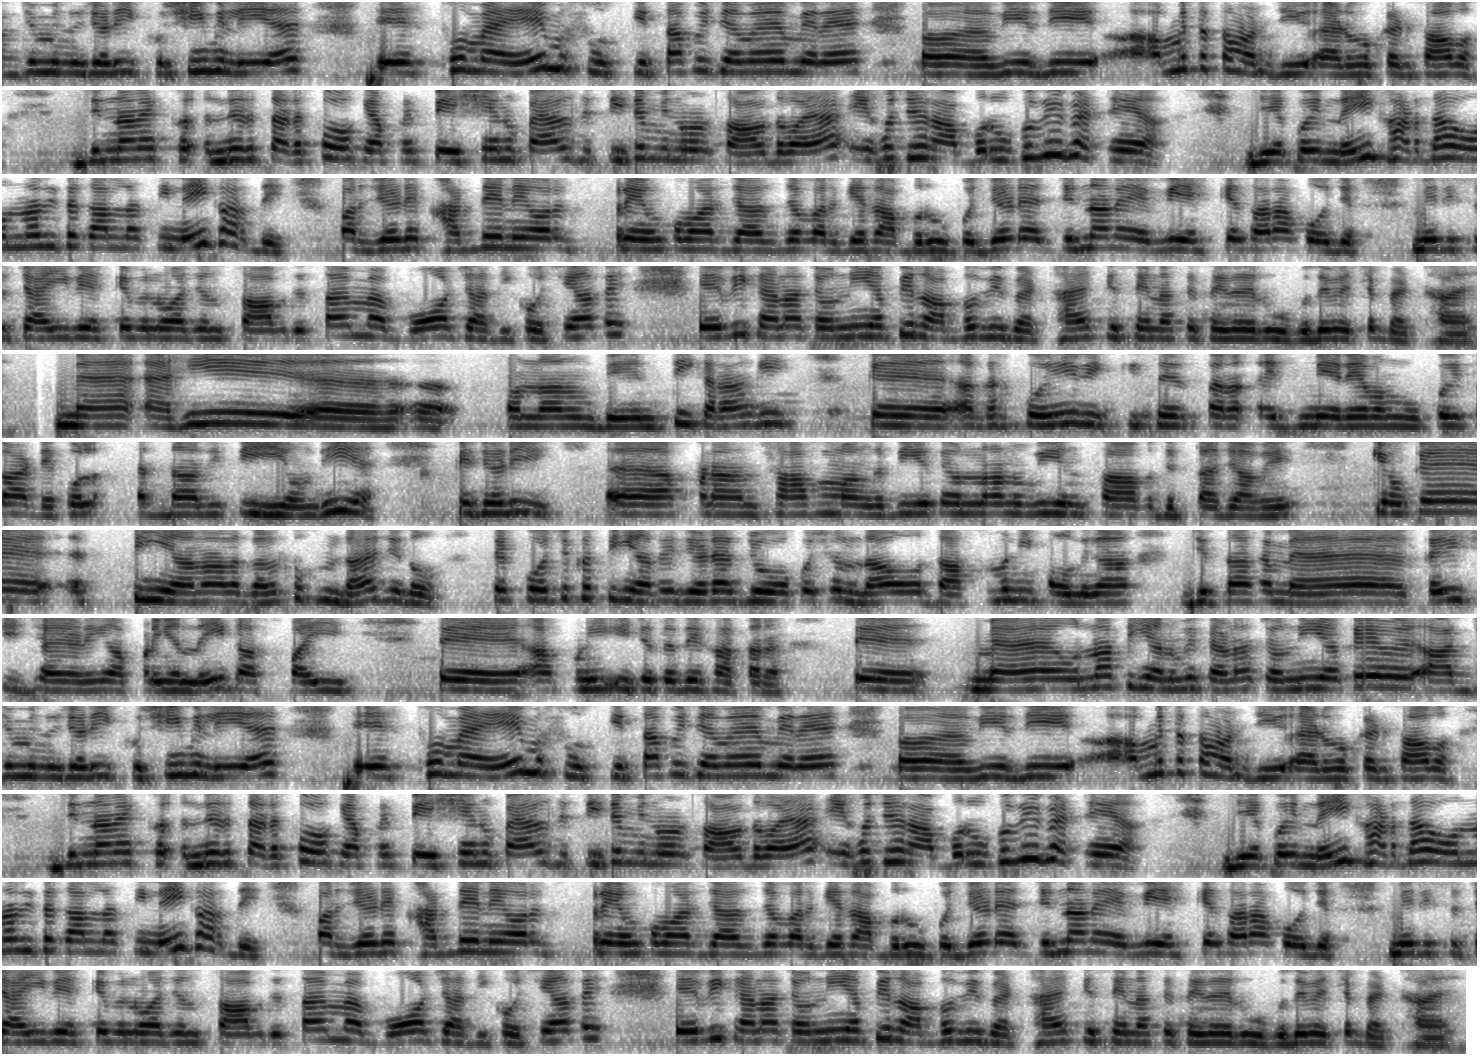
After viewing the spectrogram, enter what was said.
ਅੱਜ ਮੈਨੂੰ ਜਿਹੜੀ ਖੁਸ਼ੀ ਮਿਲੀ ਹੈ, ਇਥੋਂ ਮੈਂ ਇਹ ਮਹਿਸੂਸ ਕੀਤਾ ਵੀ ਜਿਵੇਂ ਮੇਰੇ ਵੀਰ ਜੀ, ਅਮਿਤ ਧਵਨ ਜੀ ਐਡਵੋਕੇਟ ਸਾਹਿਬ, ਜਿਨ੍ਹਾਂ ਨੇ ਨਿਰਧੜਕ ਹੋ ਕੇ ਆਪਣੇ ਪੇਸ਼ੇ ਨੂੰ ਪਹਿਲ ਦਿੱਤੀ ਤੇ ਮੈਨੂੰ ਇਨਸਾਫ ਦਿਵਾਇਆ, ਇਹੋ ਜਿਹੇ ਰੱਬ ਰੂਪ ਵੀ ਬੈਠੇ ਆ। ਜੇ ਕੋਈ ਨਹੀਂ ਖੜਦਾ, ਉਹਨਾਂ ਦੀ ਤਾਂ ਗੱਲ ਅਸੀਂ ਨਹੀਂ ਕਰਦੇ, ਪਰ ਜਿਹੜੇ ਖੜਦੇ ਨੇ ਔਰ ਪ੍ਰੇਮ ਕੁਮਾਰ ਜੱਜ ਵਰਗੇ ਰੱਬ ਰੂਪ ਜਿਹੜੇ, ਜਿਨ੍ਹਾਂ ਨੇ ਵੇਖ ਕੇ ਸਾਰਾ ਕੁਝ, ਮੇਰੀ ਸਚਾਈ ਵੇਖ ਕੇ ਮੈਨੂੰ ਅੱਜ ਇਨਸਾਫ ਦਿੱਤਾ ਮੈਂ ਬਹੁਤ ਜ਼ਿਆਦਾ ਖੁਸ਼ ਹਾਂ ਤੇ ਇਹ ਵੀ ਕਹਿਣਾ ਚਾਹੁੰਦੀ ਹਾਂ ਵੀ ਰੱਬ ਵੀ ਬੈਠਾ ਹੈ, ਕਿਸੇ ਨਾ ਕਿਸੇ ਦੇ ਰੂਪ ਦੇ ਵਿੱਚ ਬੈਠਾ ਹੈ। ਮੈਂ ਇਹੀ ਉਹਨਾਂ ਨੂੰ ਬੇਨਤੀ ਕਰਾਂਗੀ ਕਿ ਅਗਰ ਕੋਈ ਵੀ ਕਿਸੇ ਤਰ੍ਹਾਂ ਮੇਰੇ ਵਾਂਗੂ ਕੋਈ ਤੁਹਾਡੇ ਕੋਲ ਇਦਾਂ ਦੀ ਧੀ ਆਉਂਦੀ ਹੈ ਕਿ ਜਿਹੜੀ ਆਪਣਾ ਇਨਸਾਫ ਮੰਗਦੀ ਹੈ ਤੇ ਉਹਨਾਂ ਨੂੰ ਵੀ ਇਨਸਾਫ ਦਿੱਤਾ ਜਾਵੇ। ਕਿਉਂਕਿ ਧੀਆਂ ਨਾਲ ਗਲਤ ਹੁੰਦਾ ਹੈ ਜਦੋਂ ਤੇ ਕੁਝ ਕੁ ਧੀਆਂ ਤੇ ਜਿਹੜਾ ਜੋ ਕੁਝ ਹੁੰਦਾ ਉਹ ਦੱਸ ਵੀ ਨਹੀਂ ਪਾਉਂਦੀਆਂ। ਜਿੱਦਾਂ ਕਿ ਮੈਂ ਕਈ ਚੀਜ਼ਾਂ ਜਿਹੜੀਆਂ ਆਪਣੀਆਂ ਨਹੀਂ ਦੱਸ ਪਾਈ ਤੇ ਆਪਣੀ ਇੱਜ਼ਤ ਦੇ ਖਾਤਰ। ਤੇ ਮੈਂ ਉਹਨਾਂ ਧੀਆਂ ਨੂੰ ਵੀ ਕਹਿਣਾ ਚਾਹੁੰਦੀ ਆ ਕਿ ਅੱਜ ਮੈਨੂੰ ਜਿਹੜੀ ਖੁਸ਼ੀ ਮਿਲੀ ਹੈ, ਇਥੋਂ ਮੈਂ ਇਹ ਮਹਿਸੂਸ ਕੀਤਾ ਵੀ ਜਿਵੇਂ ਮੇਰੇ ਵੀਰ ਜੀ ਅਮਿਤ ਧਵਨ ਜੀ ਐਡਵੋਕੇਟ ਸਾਹਿਬ, ਜਿਨ੍ਹਾਂ ਨੇ ਨਿਰਧੜਕ ਹੋ ਕੇ ਆਪਣੇ ਪੇਸ਼ੇ ਨੂੰ ਪਹਿਲ ਦਿੱਤੀ ਤੇ ਮੈਨੂੰ ਇਨਸਾਫ ਦਿਵਾਇਆ, ਇਹੋ ਜਿਹੇ ਰੱਬ ਰੂਪ ਵੀ ਬੈਠੇ ਆ। ਜੇ ਕੋਈ ਨਹੀਂ ਖੜਦਾ, ਉਹਨਾਂ ਦੀ ਤਾਂ ਗੱਲ ਅਸੀਂ ਨਹੀਂ ਕਰਦੇ, ਪਰ ਜਿਹੜੇ ਖੜਦੇ ਨੇ ਔਰ ਪ੍ਰੇਮ ਕੁਮਾਰ ਜੱਜ ਵਰਗੇ ਰੱਬ ਰੂਪ ਜਿਹੜੇ, ਜਿਨ੍ਹਾਂ ਨੇ ਵੇਖ ਕੇ ਸਾਰਾ ਕੁਝ, ਮੇਰੀ ਸਚਾਈ ਵੇਖ ਕੇ ਮੈਨੂੰ ਅੱਜ ਇਨਸਾਫ ਦਿੱਤਾ ਮੈਂ ਬਹੁਤ ਜ਼ਿਆਦਾ ਖੁਸ਼ ਹਾਂ ਤੇ ਇਹ ਵੀ ਕਹਿਣਾ ਚਾਹੁੰਦੀ ਆ ਵੀ ਰੱਬ ਵੀ ਬੈਠਾ ਹੈ, ਕਿਸੇ ਨਾ ਕਿਸੇ ਦੇ ਰੂਪ ਦੇ ਵਿੱਚ ਬੈਠਾ ਹੈ।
